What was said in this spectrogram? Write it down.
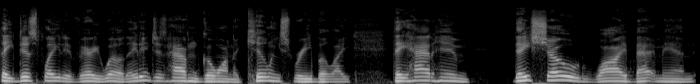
they displayed it very well. They didn't just have him go on a killing spree, but like they had him. They showed why Batman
